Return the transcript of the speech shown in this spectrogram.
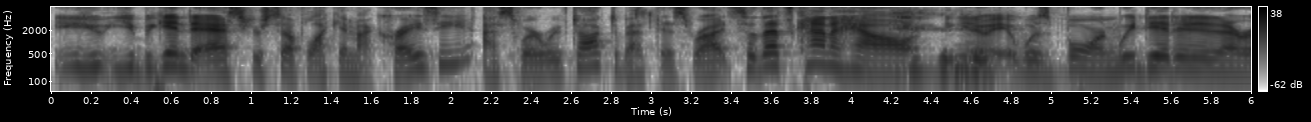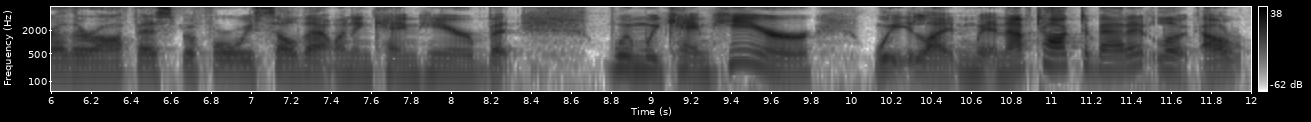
you you begin to ask yourself, like, am I crazy? I swear we've talked about this, right? So that's kind of how you know it was born. We did it in our other office before we sold that one and came here. But when we came here, we like, and I've talked about it. Look, I'll,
